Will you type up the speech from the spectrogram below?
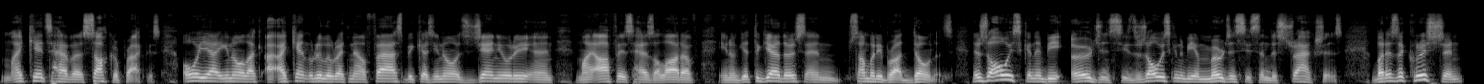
my kids have a soccer practice. Oh yeah, you know, like I, I can't really right now fast because you know it's January and my office has a lot of you know get-togethers and somebody brought donuts. There's always going to be urgencies. There's always going to be emergencies and distractions. But as a Christian,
